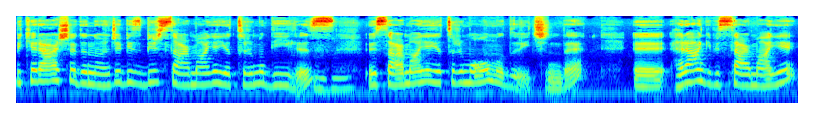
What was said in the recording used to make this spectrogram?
Bir kere her şeyden önce biz bir sermaye yatırımı değiliz. Hı hı. Ve sermaye yatırımı olmadığı için de e, herhangi bir sermaye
